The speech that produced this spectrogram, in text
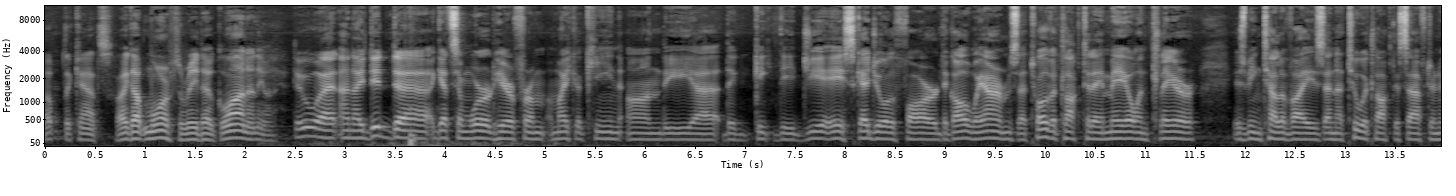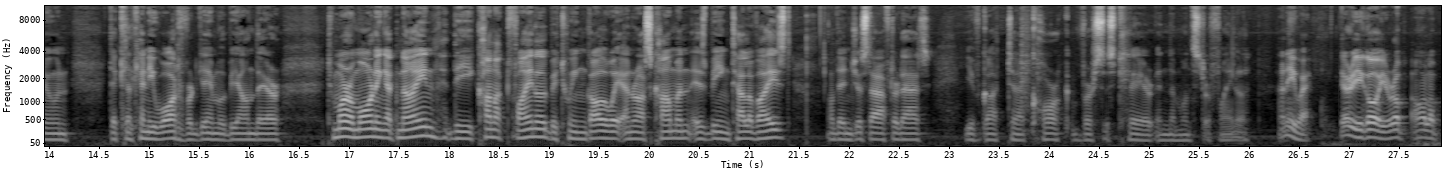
Up the cats. I got more to read out. Go on, anyway. Do uh, and I did uh, get some word here from Michael Keane on the uh, the the GAA schedule for the Galway Arms at twelve o'clock today. Mayo and Clare is being televised, and at two o'clock this afternoon, the Kilkenny Waterford game will be on there. Tomorrow morning at nine, the Connacht final between Galway and Roscommon is being televised, and then just after that, you've got uh, Cork versus Clare in the Munster final. Anyway, there you go. You're up all up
